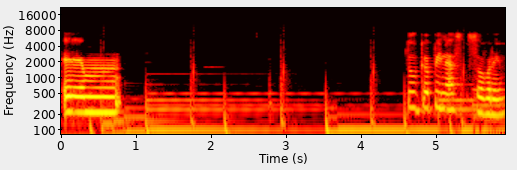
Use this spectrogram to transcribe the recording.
Em, ¿Tú qué opinas sobre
